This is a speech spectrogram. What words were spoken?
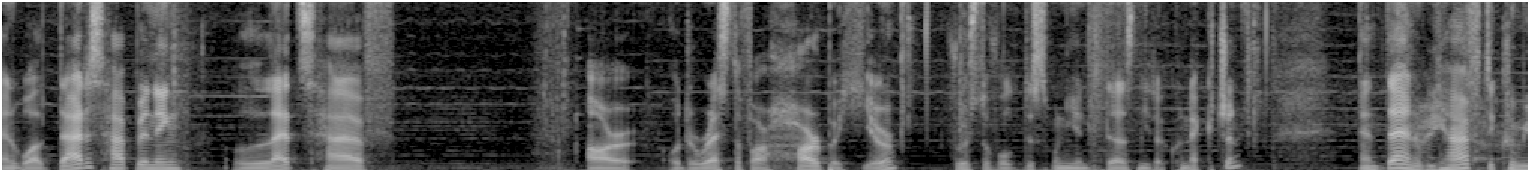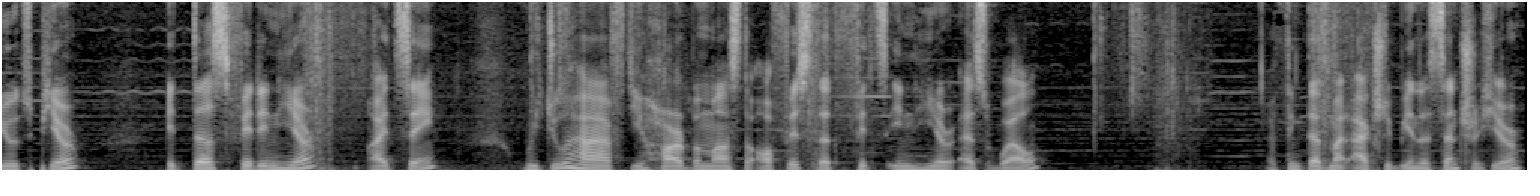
And while that is happening, let's have our or the rest of our harbor here. First of all, this one here does need a connection. And then we have the commute pier. It does fit in here, I'd say. We do have the harbor master office that fits in here as well. I think that might actually be in the center here.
